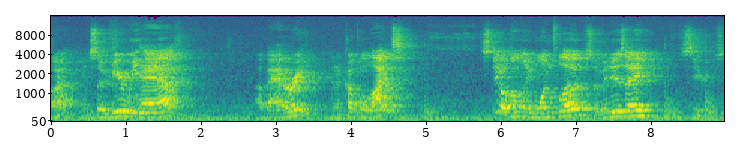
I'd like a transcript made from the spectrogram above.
All right, and so here we have a battery and a couple of lights. Still only one flow, so it is a series.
